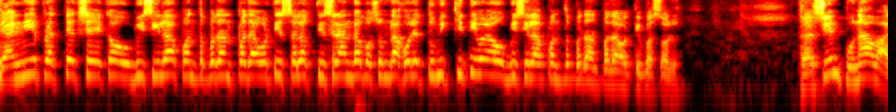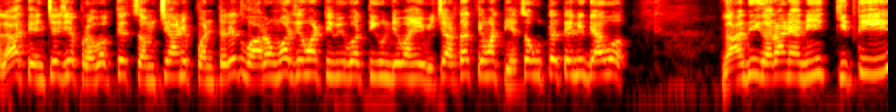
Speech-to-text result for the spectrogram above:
त्यांनी प्रत्यक्ष एका ओबीसीला पंतप्रधान पदावरती सलग तिसऱ्यांदा बसून दाखवले. तुम्ही किती वेळा ओबीसीला पंतप्रधान पदावरती बसवलं? तहसीन पुनावाला त्यांचे जे प्रवक्ते चमचे आणि पंटरेत वारंवार जेव्हा टी व्हीवरती येऊन जेव्हा हे विचारतात तेव्हा त्याचं उत्तर त्यांनी द्यावं. गांधी घराण्याने किती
